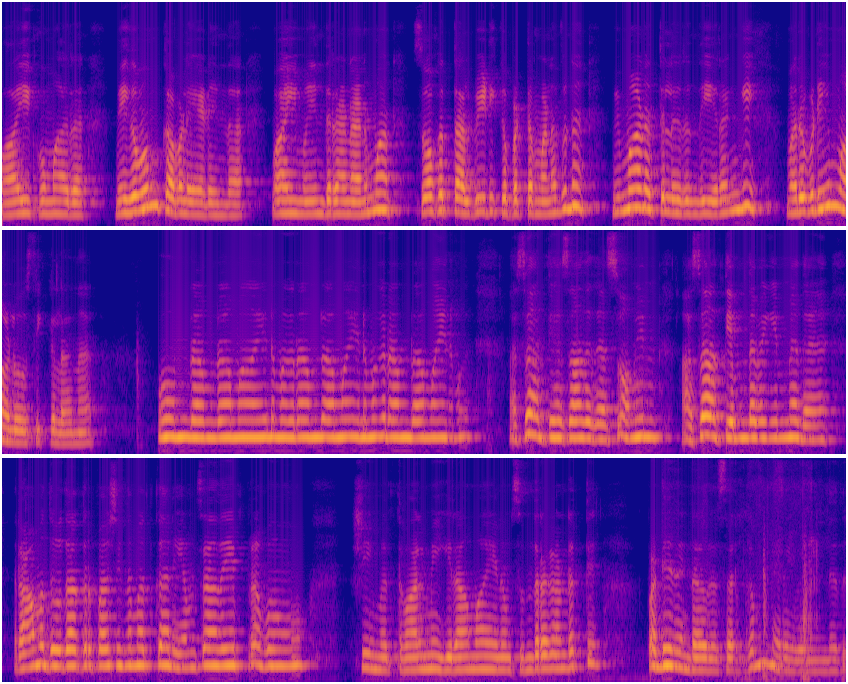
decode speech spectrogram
வாயுகுமாரர் மிகவும் கவலையடைந்தார். வாயு மைந்திரான் அனுமான் சோகத்தால் பீடிக்கப்பட்ட மனதுடன் விமானத்திலிருந்து இறங்கி மறுபடியும் ஆலோசிக்கலானார். ஓம் ராம் ராமாய நமக ராம் ராமாய நமக ராம் ராமாய நமக. அசாத்திய சாதக சுவாமின் அசாத்தியம் தவகிம்மத ராமதூதா கிருபா சிந்தமத்காரியம் சாதய பிரபு. ஸ்ரீமத் வால்மீகி ராமாயணம் சுந்தரகாண்டத்தில் பன்னிரெண்டாவது சர்க்கம் நிறைவடைந்தது.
